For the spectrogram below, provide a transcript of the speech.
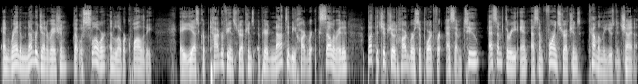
and random number generation that was slower and lower quality. AES cryptography instructions appeared not to be hardware accelerated, but the chip showed hardware support for SM2, SM3, and SM4 instructions commonly used in China.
